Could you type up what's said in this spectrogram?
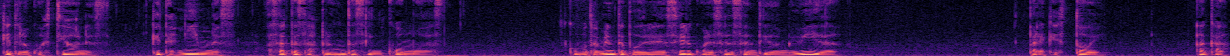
que te lo cuestiones, que te animes a hacerte esas preguntas incómodas. Como también te podría decir cuál es el sentido de mi vida, para qué estoy acá?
